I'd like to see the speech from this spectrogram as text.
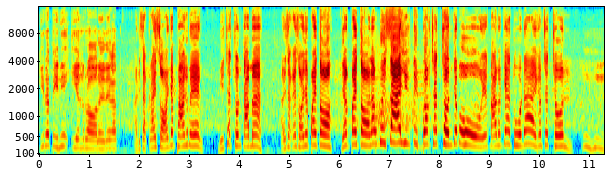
กิรตินี่เอียงรอเลยนะครับอดิศักดิ์ไกรสอนครับพาขึ้นมาเอง มีชัดชนตามมาอดิศักดิ์ไกรสอนยังไปต่อ ยังไปต่อแล้วด้วยซ้ายยิงติดบล็อกชัดชนครับโอ้โหยังตามมาแก้ตัวได้ครับชัดชน อื้อหือ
